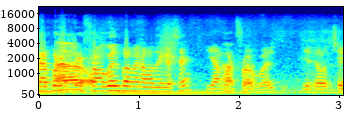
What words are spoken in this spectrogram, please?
তারপরে আপনার ফ্রগ অয়েল পাবেন আমাদের কাছে ইয়ামার। ফ্রগ অয়েল যেটা হচ্ছে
